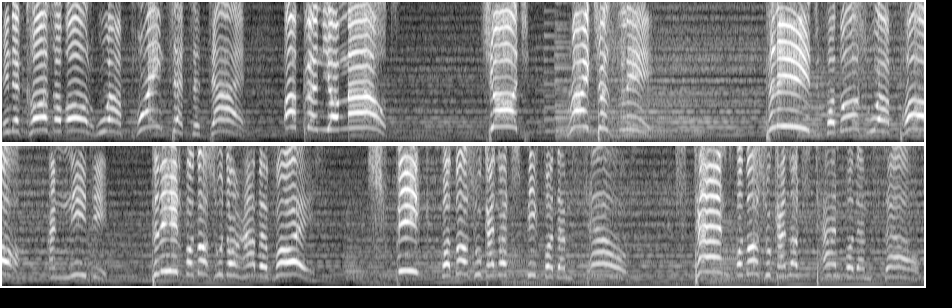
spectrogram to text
In the cause of all who are appointed to die, open your mouth. Judge righteously. Plead for those who are poor and needy. Plead for those who don't have a voice. Speak for those who cannot speak for themselves. Stand for those who cannot stand for themselves.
